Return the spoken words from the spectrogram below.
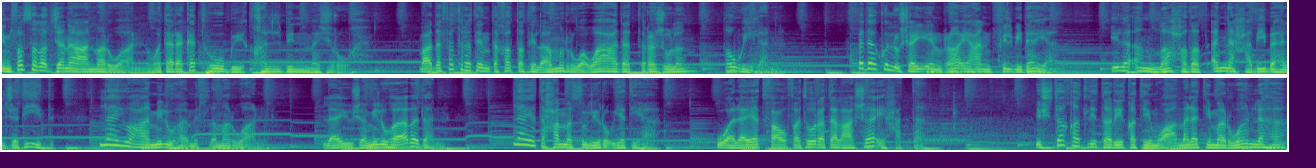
انفصلت جنى عن مروان وتركته بقلب مجروح. بعد فترة تخطت الأمر ووعدت رجلا طويلا. بدا كل شيء رائعا في البداية. إلى أن لاحظت أن حبيبها الجديد لا يعاملها مثل مروان. لا يجاملها أبدا. لا يتحمس لرؤيتها. ولا يدفع فاتورة العشاء حتى. اشتاقت لطريقة معاملة مروان لها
